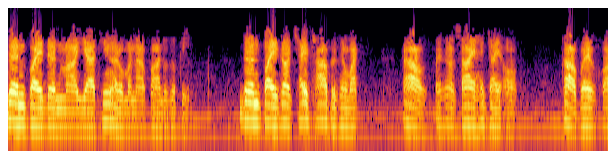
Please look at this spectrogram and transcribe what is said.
เดินไปเดินมาอย่าทิ้งอารมณ์นาปานุสติ เดินไปก็ใช้เท้าเป็นเครื่องวัดก้าวไปข้างซ้ายให้ใจออกก้าวไปขวา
